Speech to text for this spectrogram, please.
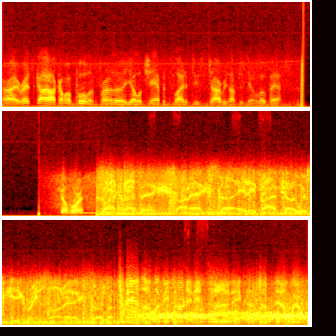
Alright, Red Skyhawk, I'm going to pull in front of the Yellow Champ and flight at 2 Towers. I'm just doing a low pass. Go for it. Clock traffic, Sonex, uh, 885 Charlie Whiskey, green Sonex, uh, left. Hands up, let me turn it inside, exit up downwind.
